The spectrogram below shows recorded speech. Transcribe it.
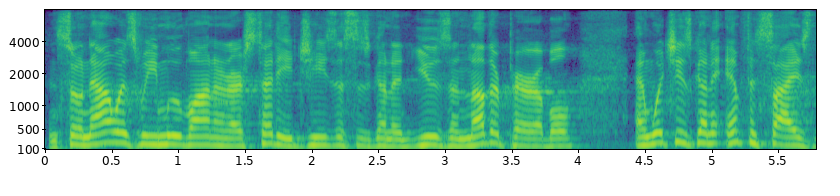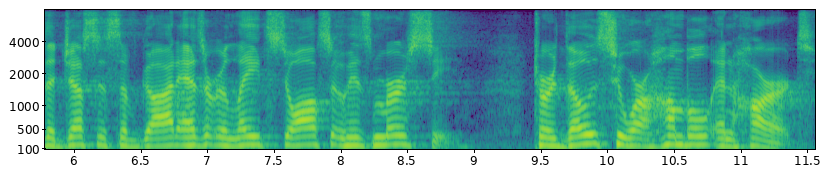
And so now, as we move on in our study, Jesus is going to use another parable in which he's going to emphasize the justice of God as it relates to also his mercy toward those who are humble in heart.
